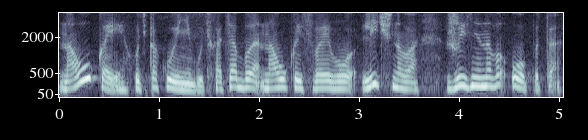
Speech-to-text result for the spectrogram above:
наукой, хоть какой-нибудь, хотя бы наукой своего личного жизненного опыта.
